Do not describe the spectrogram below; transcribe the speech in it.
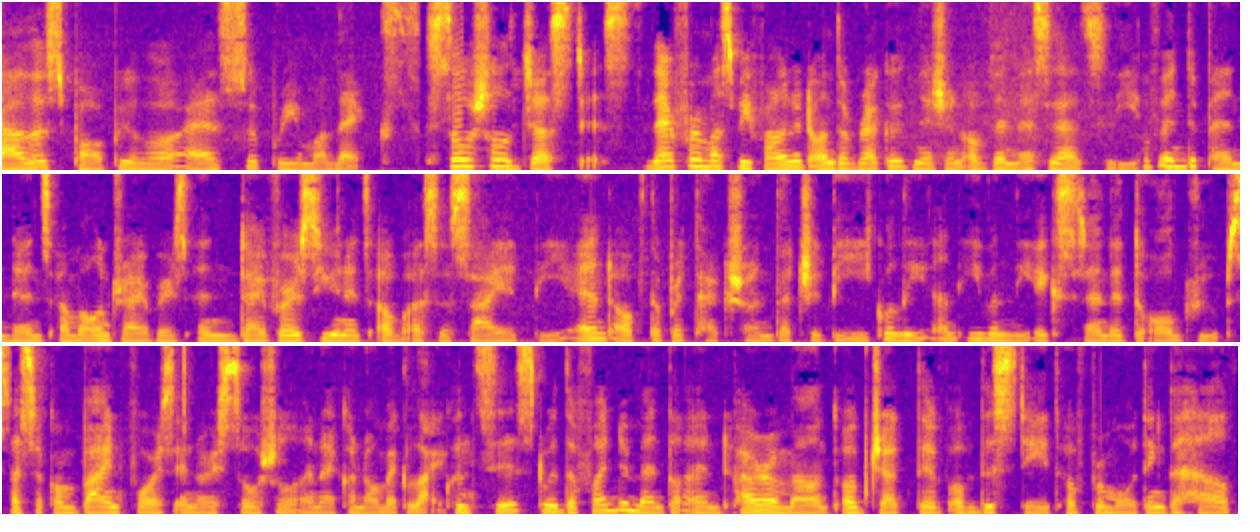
salus populi est suprema lex. Social justice, therefore, must be founded on the recognition of the necessity of independence among drivers and diverse units of a society and of the protection that should be equally and evenly extended to all groups as a combined force in our social and economic life, consist with the fundamental and paramount objective of the state of promoting the health,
